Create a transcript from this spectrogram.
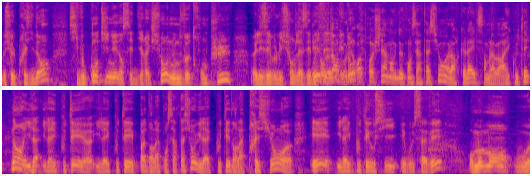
Monsieur le Président, si vous continuez dans cette direction, nous ne voterons plus euh, les évolutions de la ZFE. Oui, pourtant, vous lui reprochez un manque de concertation, alors que là, il semble avoir écouté. Non, il a, il a écouté, euh, il a écouté pas dans la concertation, il a écouté dans la pression, euh, et il a écouté aussi, et vous le savez, au moment où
